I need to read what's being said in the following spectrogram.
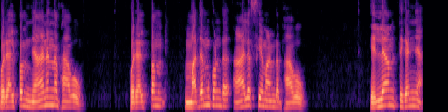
ഒരല്പം ഞാനെന്ന ഭാവവും ഒരല്പം മതം കൊണ്ട് ആലസ്യമാണ്ട ഭാവവും എല്ലാം തികഞ്ഞ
